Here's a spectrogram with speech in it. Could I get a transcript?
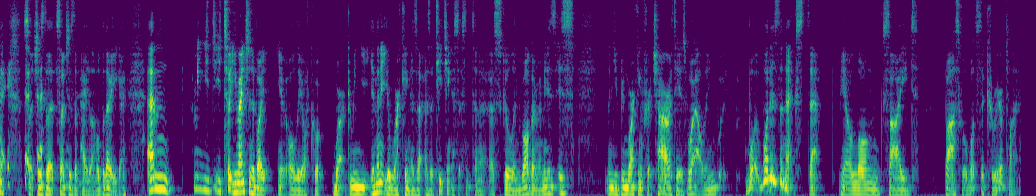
Right. such as the such as the pay level, but there you go. Um, I mean, you you, t- you mentioned about you know all the off court work. I mean, you, the minute you're working as a as a teaching assistant in a, a school in Rotherham, I mean, is is and you've been working for a charity as well. I mean, what what is the next step? You know, alongside basketball, what's the career plan?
